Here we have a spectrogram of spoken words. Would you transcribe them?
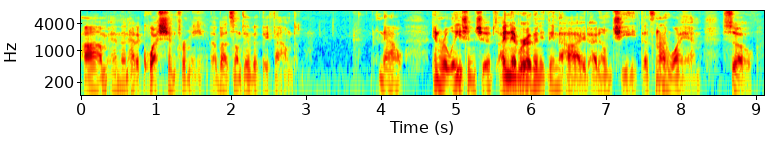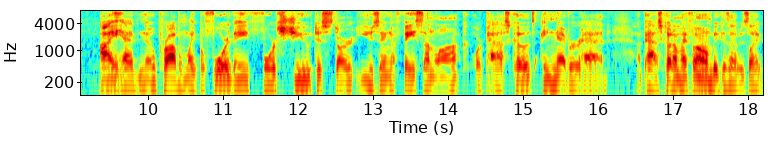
um, and then had a question for me about something that they found. Now, in relationships, I never have anything to hide. I don't cheat. That's not who I am. So I had no problem. Like before they forced you to start using a face unlock or passcodes, I never had a passcode on my phone because I was like,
